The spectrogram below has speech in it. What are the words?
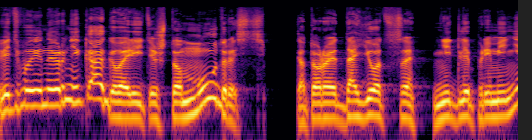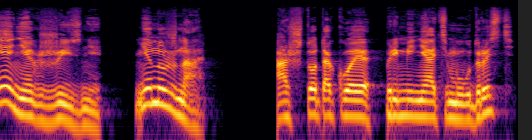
Ведь вы наверняка говорите, что мудрость, которая дается не для применения к жизни — не нужна. А что такое применять мудрость?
